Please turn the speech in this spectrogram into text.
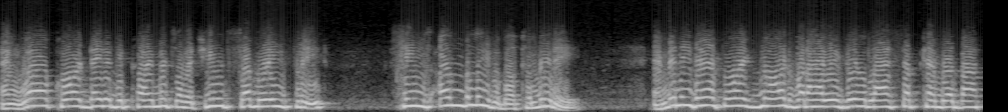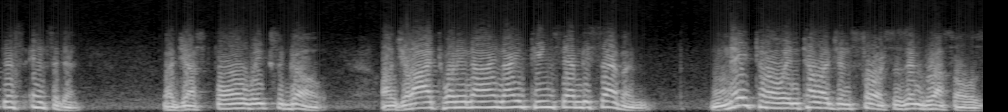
and well-coordinated deployments of its huge submarine fleet seems unbelievable to many, and many therefore ignored what I revealed last September about this incident. But just four weeks ago, on July 29, 1977, NATO intelligence sources in Brussels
